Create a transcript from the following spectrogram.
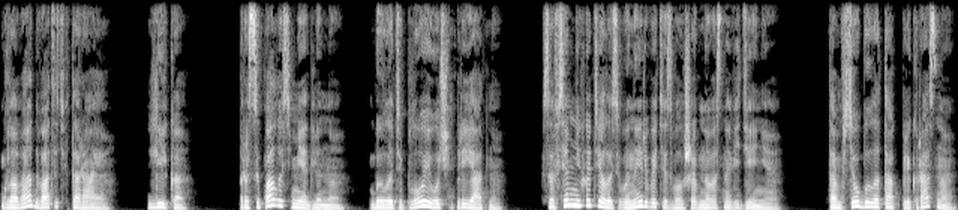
Глава 22. Лика. Просыпалась медленно. Было тепло и очень приятно. Совсем не хотелось выныривать из волшебного сновидения. Там все было так прекрасно,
